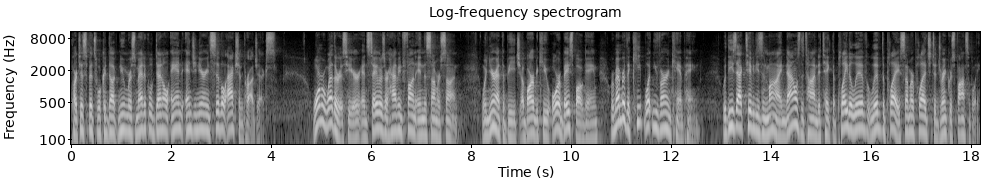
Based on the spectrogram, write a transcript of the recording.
Participants will conduct numerous medical, dental, and engineering civil action projects. Warmer weather is here and sailors are having fun in the summer sun. When you're at the beach, a barbecue, or a baseball game, remember the Keep What You've Earned campaign. With these activities in mind, now is the time to take the Play to Live, Live to Play summer pledge to drink responsibly.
